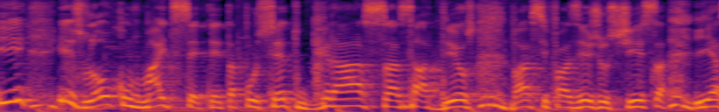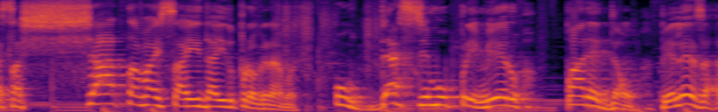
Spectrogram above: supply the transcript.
E Slow com mais de 70%, graças a Deus, vai se fazer justiça e essa chata vai sair daí do programa. O 11 paredão, beleza?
